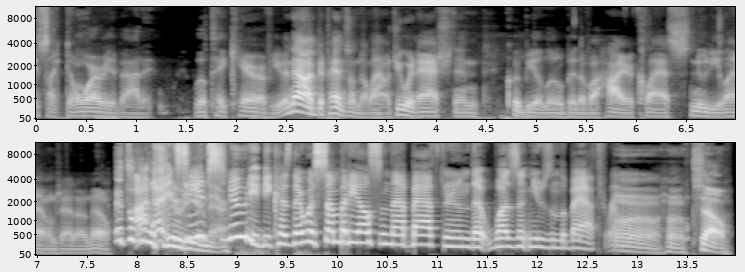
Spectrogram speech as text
it's like don't worry about it. We'll take care of you. And now it depends on the lounge. You in Ashton could be a little bit of a higher class snooty lounge. I don't know. It's a little I- it snooty in seemed there. snooty because there was somebody else in that bathroom that wasn't using the bathroom. Mhm. So,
